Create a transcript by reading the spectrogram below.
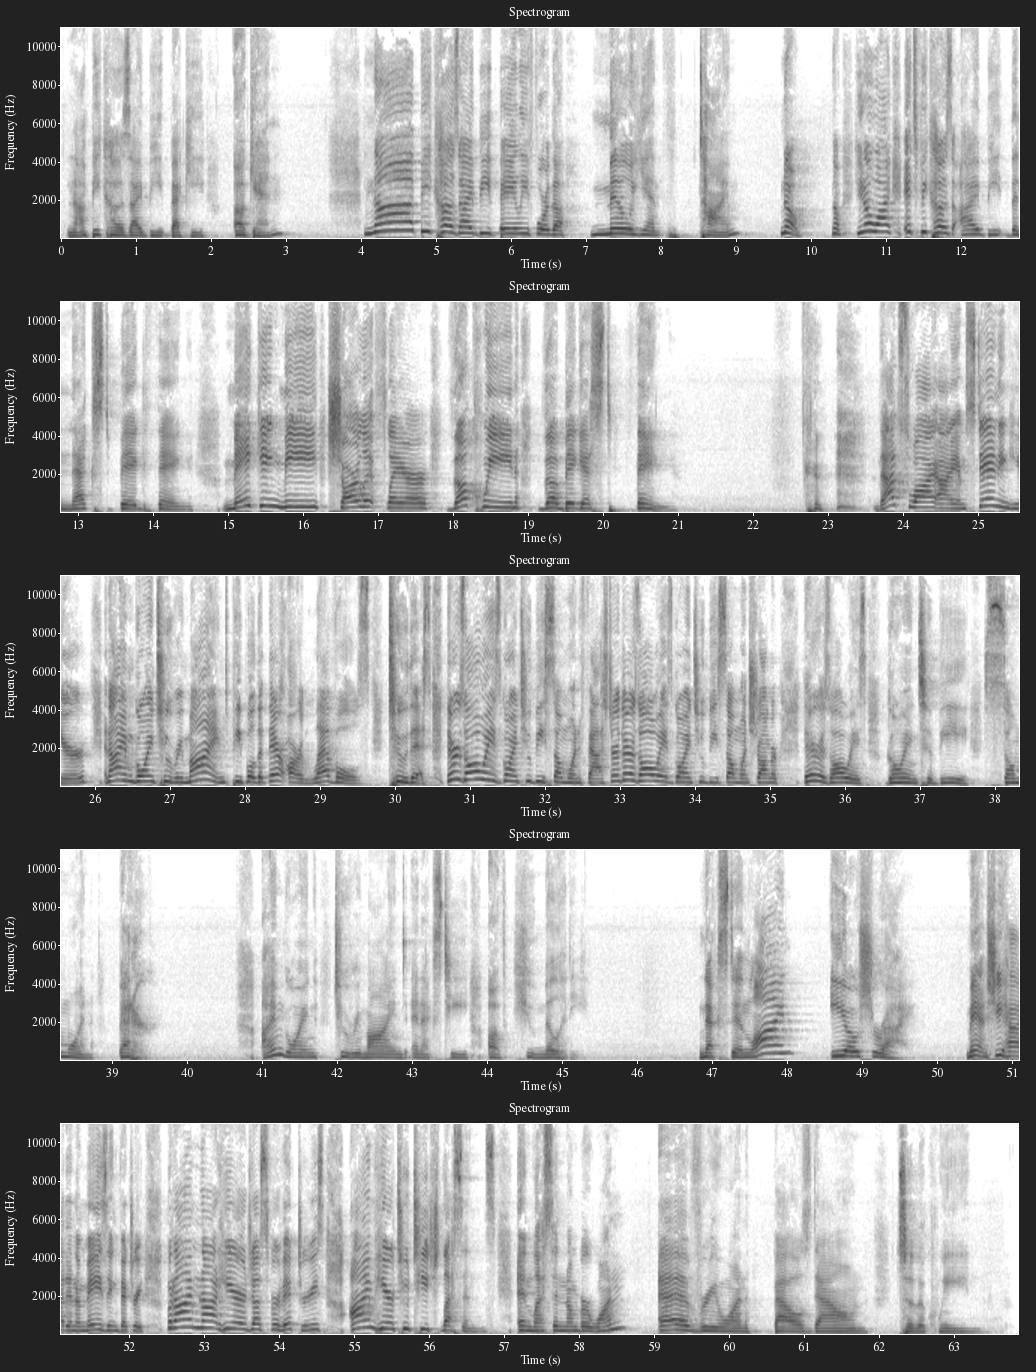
Not because I beat Becky again. Not because I beat Bayley for the millionth time. No, no. You know why? It's because I beat the next big thing, making me, Charlotte Flair, the queen, the biggest thing. That's why I am standing here and I am going to remind people that there are levels to this. There's always going to be someone faster. There's always going to be someone stronger. There is always going to be someone better. I'm going to remind NXT of humility. Next in line, Io Shirai. Man, she had an amazing victory. But I'm not here just for victories. I'm here to teach lessons. And lesson number one everyone bows down to the queen.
